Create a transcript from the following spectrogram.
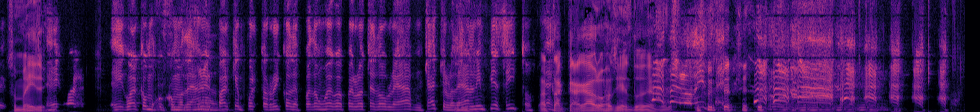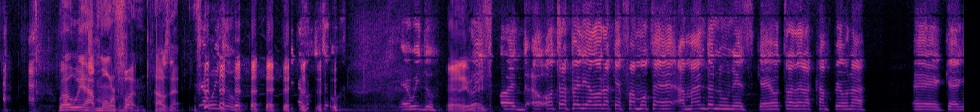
It's amazing. Es igual, es igual como, como dejan el parque en Puerto Rico después de un juego de pelota doble A, muchachos, lo dejan limpiecito. Hasta cagados los asientos. de- Me lo dicen. well, we have more fun. How's that? Yeah, we do. Yeah, we do. Yeah, we do. Anyway. Luis, eh, otra peleadora que es famosa es Amanda Nunes, que es otra de las campeonas eh, que han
